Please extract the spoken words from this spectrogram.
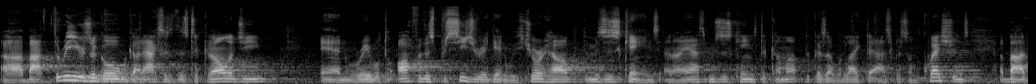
Uh, about three years ago, we got access to this technology, and we're able to offer this procedure again with your help to Mrs. Keynes. And I asked Mrs. Keynes to come up because I would like to ask her some questions about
